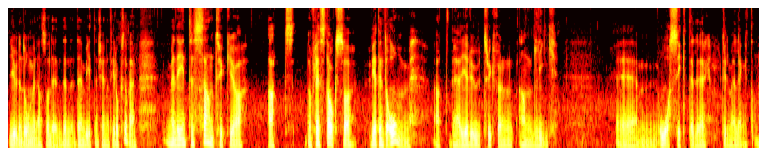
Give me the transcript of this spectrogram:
judendomen, alltså den, den, den biten känner jag till också väl. Men det är intressant tycker jag att de flesta också vet inte om att det här ger uttryck för en andlig eh, åsikt eller till och med längtan.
